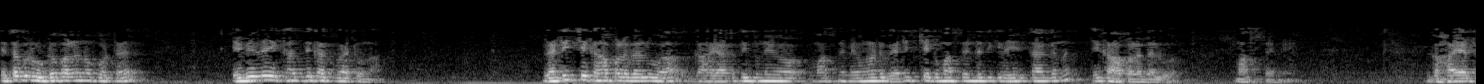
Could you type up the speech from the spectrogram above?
එතකොට උඩ බලනකොට එවෙලේ එකක් දෙකක් වැටුණා. වැටිච්ච එක හපලා බැලුවා ගහ යට තිබුණේ මස් නෙමෙයි වුණාට වැටිච්ච එක මස් වෙන්නද කියලා හිතාගෙන ඒක හපලා බැලුවා. මස් නෙමෙයි. ගහ යට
